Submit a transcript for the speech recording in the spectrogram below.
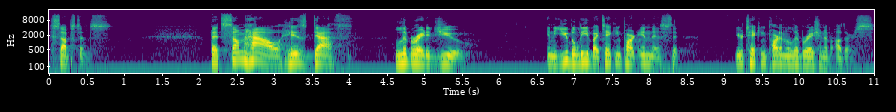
substance. That somehow his death liberated you. And you believe by taking part in this that you're taking part in the liberation of others.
